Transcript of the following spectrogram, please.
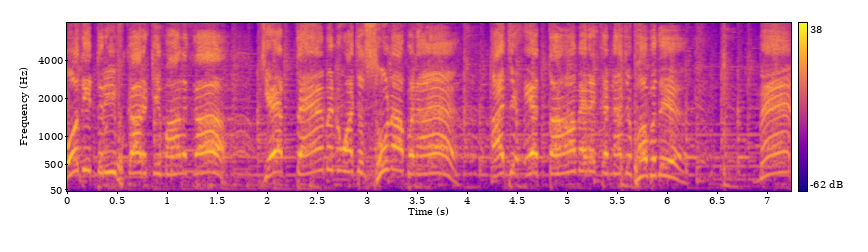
ਉਹਦੀ ਤਾਰੀਫ ਕਰ ਕੇ ਮਾਲਕਾ ਜੇ ਤੈਂ ਮੈਨੂੰ ਅੱਜ ਸੋਹਣਾ ਬਣਾਇਆ ਹੈ, ਅੱਜ ਇਹ ਤਾਂ ਮੇਰੇ ਕੰਨਾਂ 'ਚ ਫੱਬਦੇ ਆ ਮੈਂ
